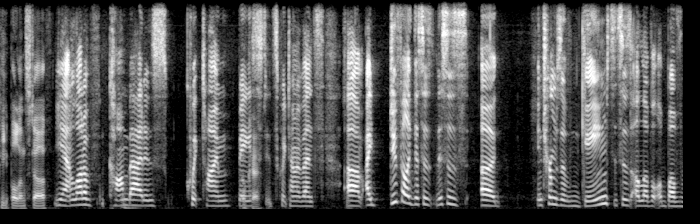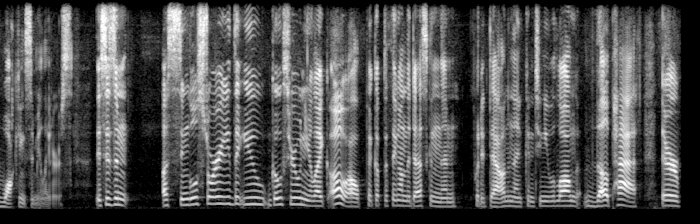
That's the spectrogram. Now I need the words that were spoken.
people and stuff. Yeah, and a lot of combat is quick time based. It's quick time events. Um, I do feel like this is this is uh, in terms of games, this is a level above walking simulators. This isn't a single story that you go through and you're like, oh, I'll pick up the thing on the desk and then put it down and then continue along the path. There,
